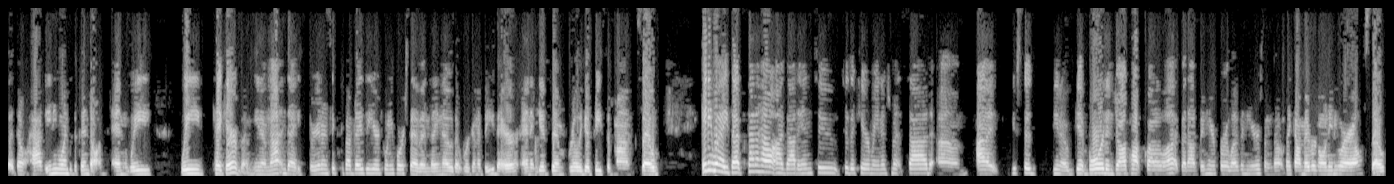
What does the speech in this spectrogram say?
that don't have anyone to depend on. And we, we take care of them, you know, night and day, 365 days a year, 24 seven. They know that we're going to be there and it gives them really good peace of mind. So, anyway, that's kind of how I got into to the care management side. Um, I used to, you know, get bored and job hop quite a lot, but I've been here for 11 years and don't think I'm ever going anywhere else. So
